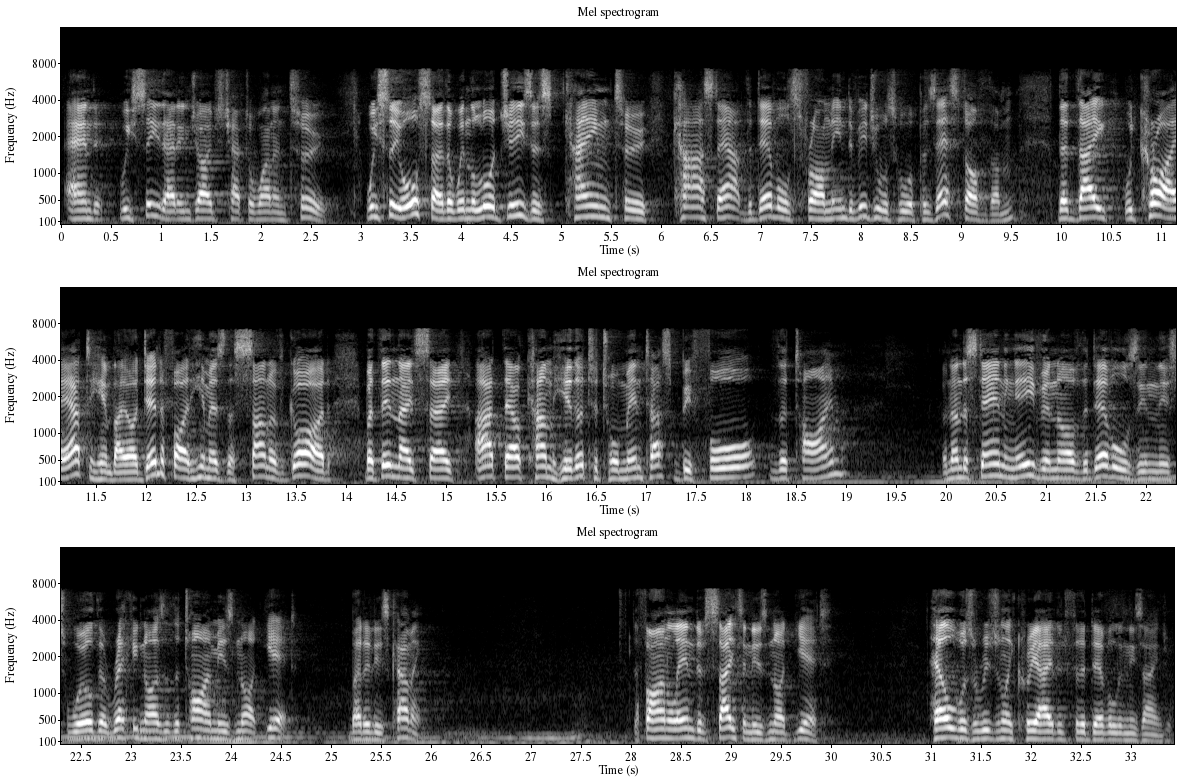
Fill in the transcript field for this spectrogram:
And we see that in Job's chapter 1 and 2 we see also that when the Lord Jesus came to cast out the devils from individuals who were possessed of them, that they would cry out to him. They identified him as the Son of God, but then they'd say, Art thou come hither to torment us before the time? An understanding even of the devils in this world that recognize that the time is not yet, but it is coming. The final end of Satan is not yet. Hell was originally created for the devil and his angels.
